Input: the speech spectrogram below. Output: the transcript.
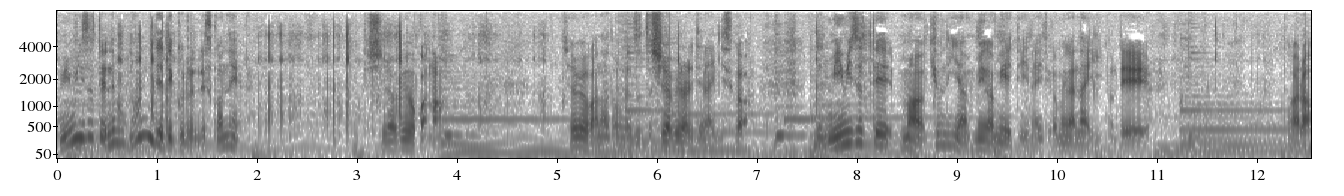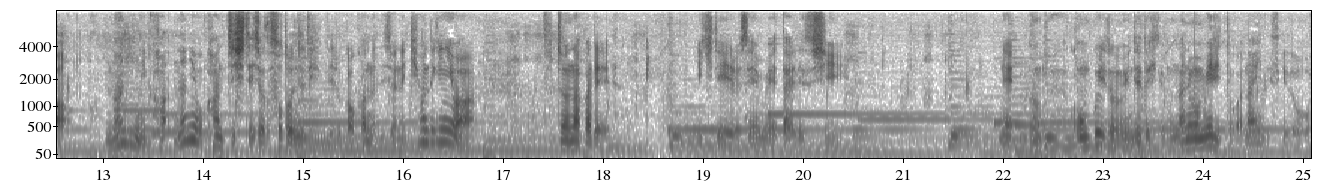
ミミズってでも何出てくるんですかね。ちょっと調べようかな。調べようかなと思ったらずっと調べられてないんですが。ミミズってまあ基本的には目が見えていないというか目がないので。だから何にか何を感知してちょっと外に出てきているか分かんないですよね。基本的にはそっちの中で生きている生命体ですしね、コンクリートの上に出てきても何もメリットがないんですけど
